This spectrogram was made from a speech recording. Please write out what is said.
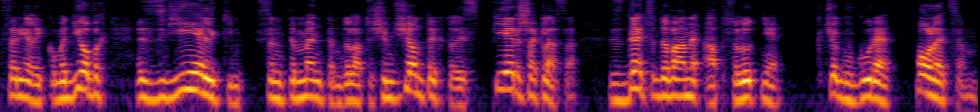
seriali komediowych z wielkim sentymentem do lat 80. to jest pierwsza klasa. Zdecydowany, absolutnie kciuk w górę, polecam.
